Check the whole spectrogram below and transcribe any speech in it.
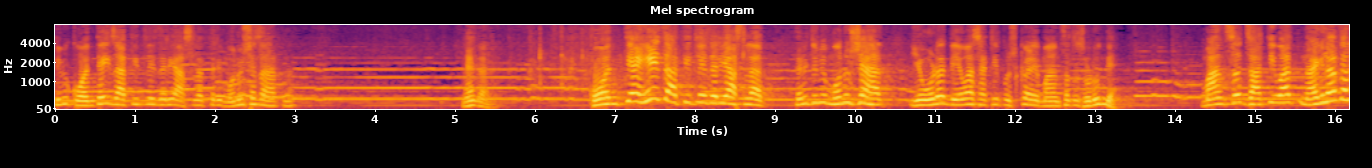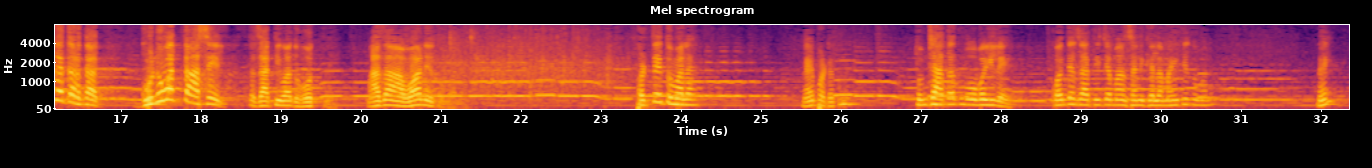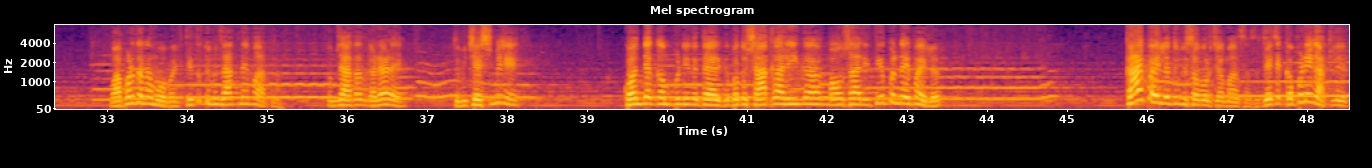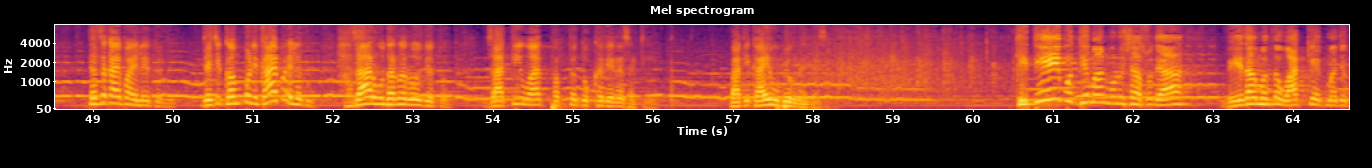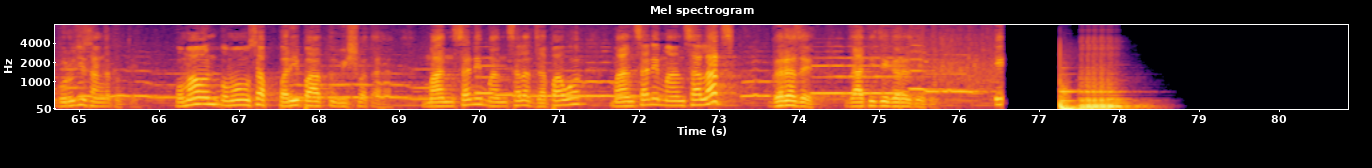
तुम्ही कोणत्याही जातीतले जरी असलात तरी मनुष्यच आहात ना? नाही का? कोणत्याही जातीतले जरी असलात तरी तुम्ही मनुष्य आहात. एवढं देवासाठी पुष्कळ आहे. माणसाचं सोडून द्या. माणसं जातीवाद नाईलाजानं करतात. गुणवत्ता असेल तर जातीवाद होत नाही. माझं आव्हान आहे तुम्हाला. पटतंय तुम्हाला? नाही पटत ना? तुमच्या हातात मोबाईल आहे. कोणत्या जातीच्या माणसाने केला माहिती आहे तुम्हाला? नाही? वापरता ना मोबाईल. तिथं तुम्ही जात नाही पाहत ना. तुमच्या हातात घड्याळ आहे. तुम्ही चष्मे आहे. कोणत्या कंपनीने तयार केलं? तो शाकाहारी का मांसाहारी ते पण नाही पाहिलं. काय पाहिलं तुम्ही समोरच्या माणसाचं? ज्याचे कपडे घातलेत त्याचं काय पाहिलंय तुम्ही? ज्याची कंपनी काय पाहिलं तुम्ही? हजार उदाहरणं रोज देतो. जातीवाद फक्त दुःख देण्यासाठी. बाकी काही उपयोग नाही त्याचा. किती बुद्धिमान मनुष्य असू द्या वेदामधलं वाक्य आहेत माझे गुरुजी सांगत होते. पुमावून पुमावसा परिपात विश्वत. माणसाने माणसाला जपावं माणसाने माणसालाच गरज आहे. जातीची गरज नाही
